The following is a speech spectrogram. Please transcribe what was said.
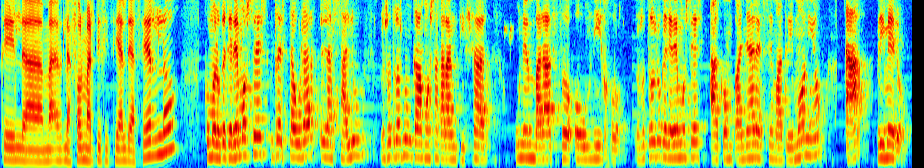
que la, la forma artificial de hacerlo? Como lo que queremos es restaurar la salud, nosotros nunca vamos a garantizar un embarazo o un hijo. Nosotros lo que queremos es acompañar ese matrimonio a, primero,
